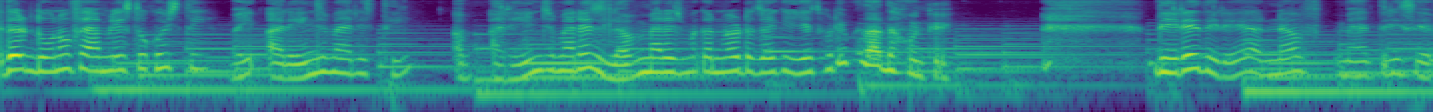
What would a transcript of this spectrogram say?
इधर दोनों फैमिलीज़ तो खुश थी। भाई अरेंज मैरिज थी। अब अरेंज मैरिज लव मैरिज में कन्वर्ट हो जाएगी, ये थोड़ी पता था उन्हें। धीरे धीरे अर्नव मैत्री से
